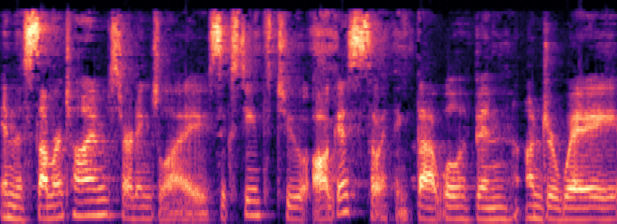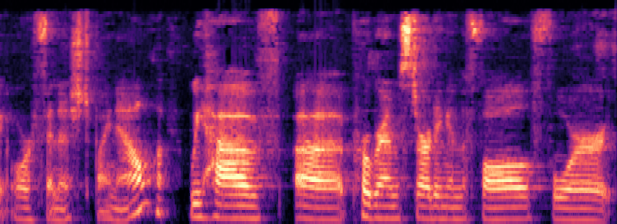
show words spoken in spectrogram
in the summertime, starting July 16th to August. So I think that will have been underway or finished by now. We have a program starting in the fall for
